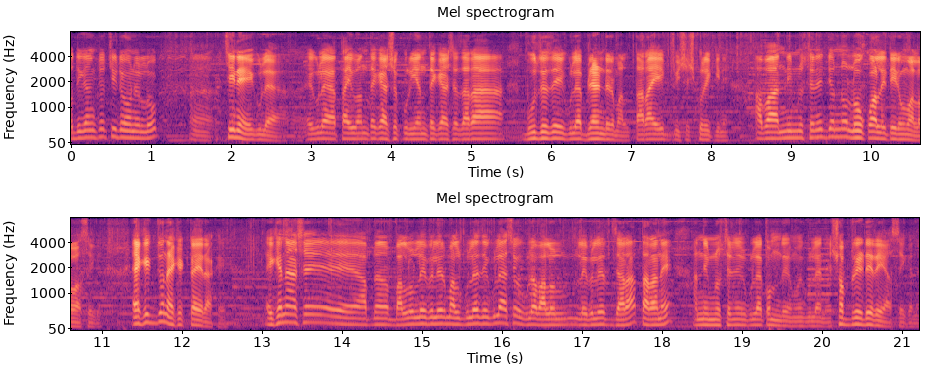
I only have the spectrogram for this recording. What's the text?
অধিকাংশ চিটনের লোক চিনে এগুলা। এগুলা তাইওয়ান থেকে আসে কোরিয়ান থেকে আসে, যারা বুঝে যে এগুলা ব্র্যান্ডের মাল, তারাই বিশেষ করে কিনে। আবার নিম্ন শ্রেণির জন্য লো কোয়ালিটির মালও আছে। এক একজন এক একটাই রাখে। এখানে আসে, আপনার ভালো লেভেলের মালগুলো যেগুলো আছে, ওগুলো ভালো লেভেলের যারা, তারা নেয়। আর নিম্ন শ্রেণীরগুলো কম দাম ওইগুলো নেয়। সব রেটেরই আছে এখানে।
